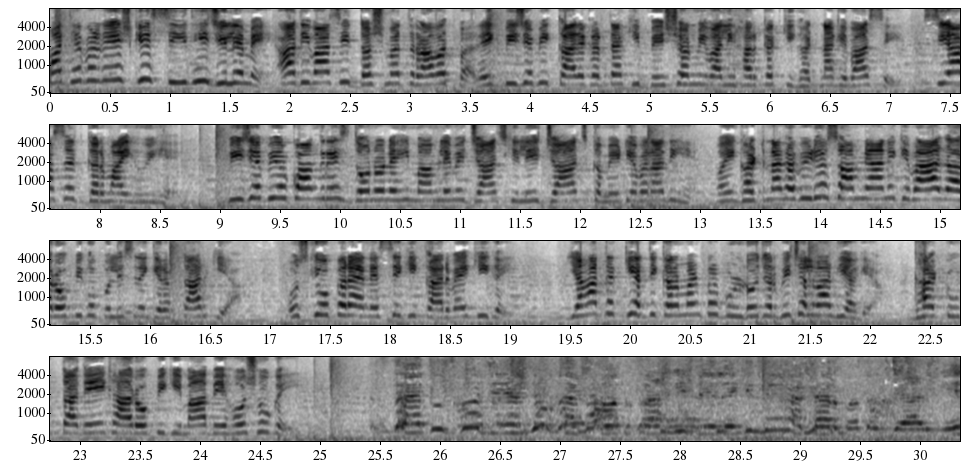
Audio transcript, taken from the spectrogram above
मध्य प्रदेश के सीधी ज़िले में आदिवासी दशमत रावत पर एक बीजेपी कार्यकर्ता की बेशर्मी वाली हरकत की घटना के बाद से सियासत गरमाई हुई है। बीजेपी और कांग्रेस दोनों ने ही मामले में जाँच के लिए जाँच कमेटियाँ बना दी हैं। वहीं घटना का वीडियो सामने आने के बाद आरोपी को पुलिस ने गिरफ़्तार किया। उसके ऊपर एनएसए की कार्रवाई की गई यहाँ तक की अतिक्रमण आरोप बुलडोजर भी चलवा दिया गया। घर टूटता देख आरोपी की माँ बेहोश हो गई शायद उसको जेल जो करना हो तो कर लीजिए लेकिन मेरा घर मत उजाड़िए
